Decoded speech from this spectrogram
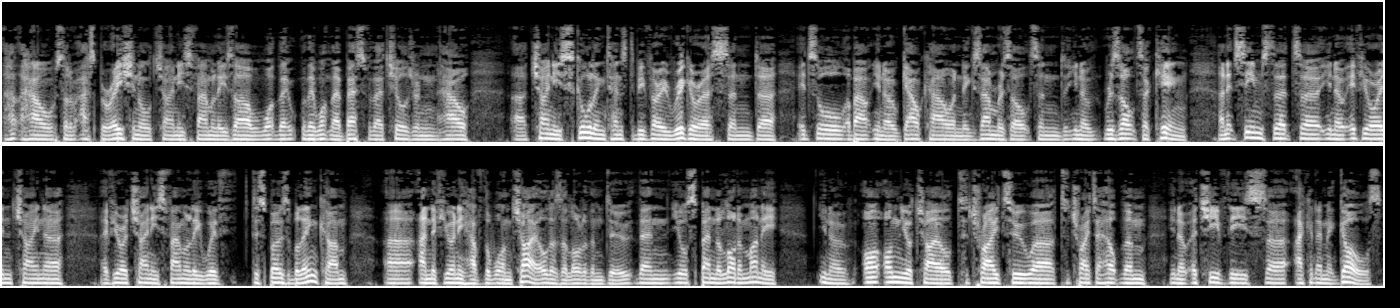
how sort of aspirational Chinese families are, what they they want their best for their children, how uh, Chinese schooling tends to be very rigorous and uh, it's all about, you know, Gaokao and exam results and, you know, results are king. And it seems that, uh, you know, if you're in China, if you're a Chinese family with disposable income, uh, and if you only have the one child, as a lot of them do, then you'll spend a lot of money you know, on, on, your child to try to uh, to try to help them, you know, achieve these uh, academic goals.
